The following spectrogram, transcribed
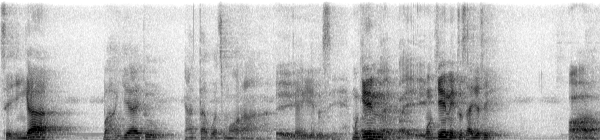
Sehingga bahagia itu nyata buat semua orang. Eh, kayak gitu sih. Mungkin baik, baik. mungkin itu saja sih. Ah,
